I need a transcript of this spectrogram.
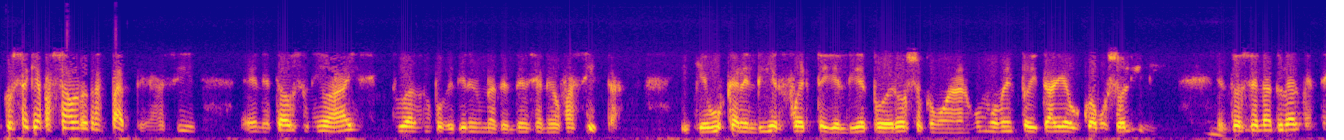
cosa que ha pasado en otras partes. Así, en Estados Unidos hay sin duda grupos que tienen una tendencia neofascista y que buscan el líder fuerte y el líder poderoso como en algún momento Italia buscó a Mussolini. Mm. Entonces, naturalmente,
